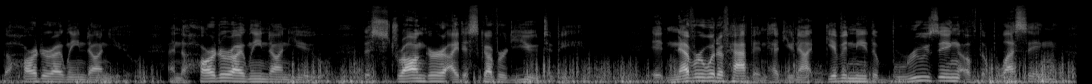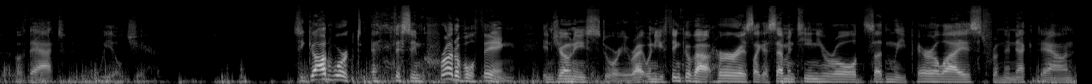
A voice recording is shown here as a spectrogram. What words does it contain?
the harder I leaned on you. And the harder I leaned on you, the stronger I discovered you to be. It never would have happened had you not given me the bruising of the blessing of that wheelchair. See, God worked this incredible thing in Joni's story, right? When you think about her as like a 17 year old, suddenly paralyzed from the neck down,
